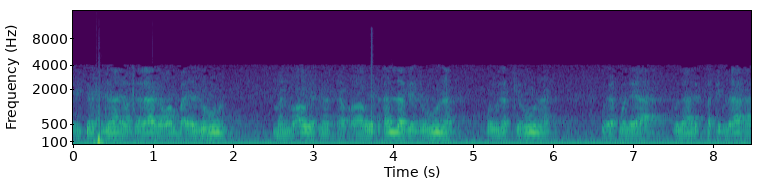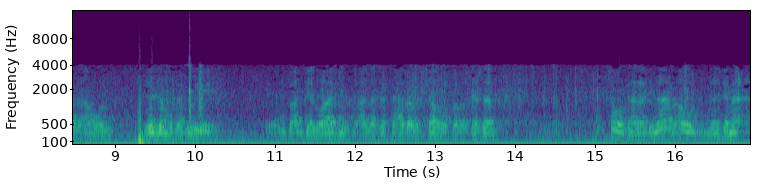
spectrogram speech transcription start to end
يجتمع اثنان وثلاثة وأربعة يزورون من رأوا يتخلف يزورونه ويذكرونه ويقول يا فلان اتق الله هذا أمر يلزمك فيه أن تؤدي الواجب وأن لا تفتح باب الشر وباب الكسل. سواء كان الإمام أو من الجماعة.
